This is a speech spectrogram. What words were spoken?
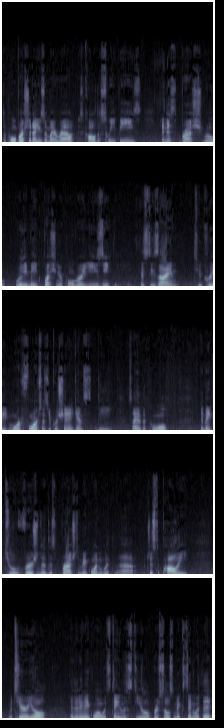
the pool brush that I use on my route is called the Sweep Ease, and this brush will really make brushing your pool very easy. It's designed to create more force as you push it against the side of the pool. They make two versions of this brush. They make one with uh, just a poly material, and then they make one with stainless steel bristles mixed in with it.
